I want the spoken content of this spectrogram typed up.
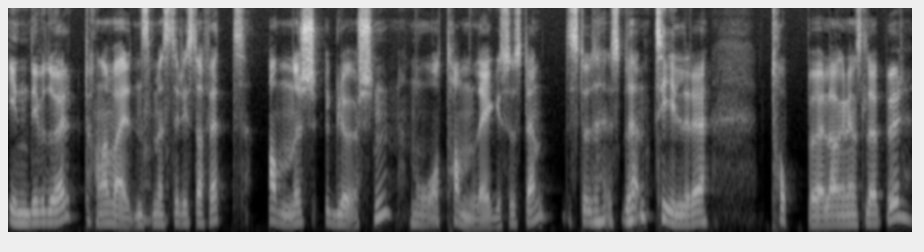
individuelt. Han er verdensmester i stafett. Anders Glørsen, nå tannlegesstudent. Tidligere topplangrennsløper,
